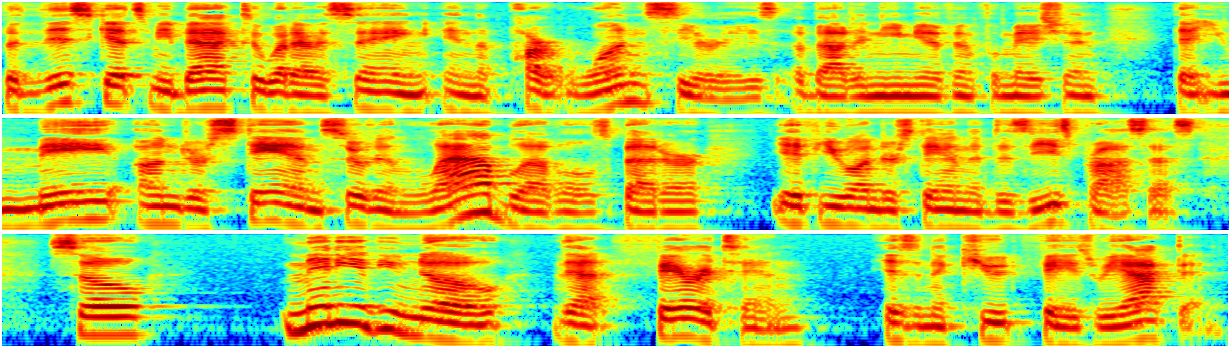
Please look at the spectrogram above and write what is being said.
But this gets me back to what I was saying in the part one series about anemia of inflammation that you may understand certain lab levels better if you understand the disease process. So, many of you know that ferritin is an acute phase reactant.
